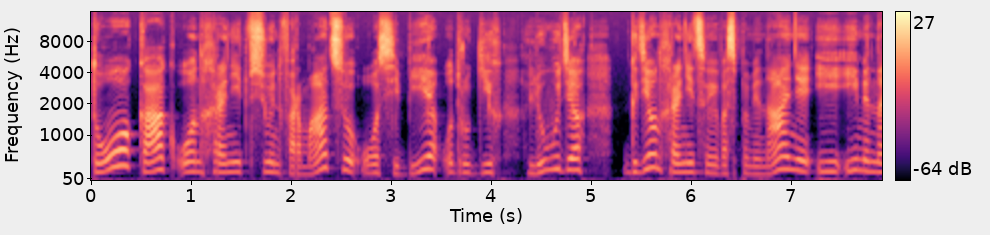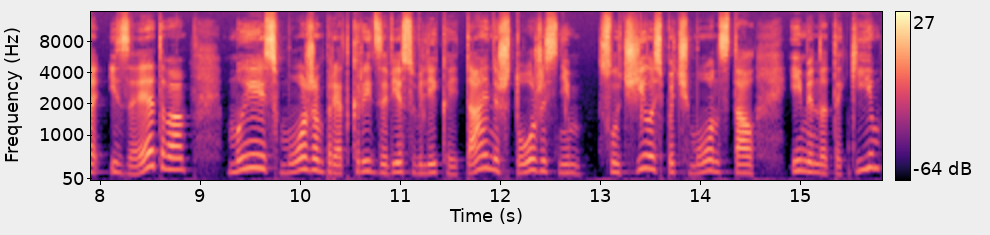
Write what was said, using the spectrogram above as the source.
то, как он хранит всю информацию о себе, о других людях, где он хранит свои воспоминания, и именно из-за этого мы сможем приоткрыть завесу великой тайны, что же с ним случилось, почему он стал именно таким,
